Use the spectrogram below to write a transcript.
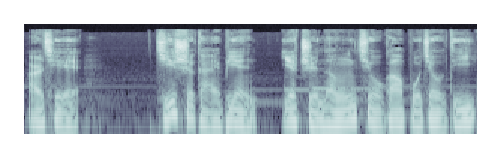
而且，即使改变，也只能就高不就低。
